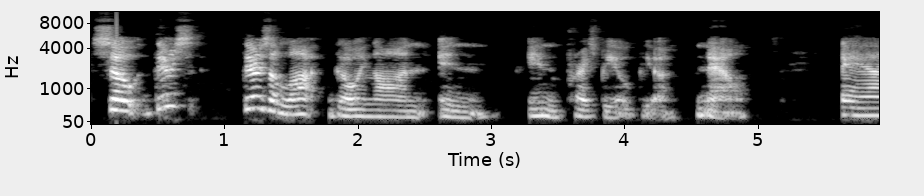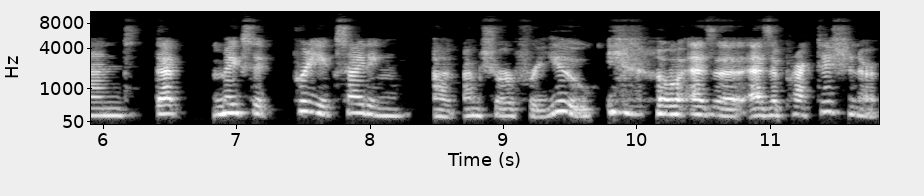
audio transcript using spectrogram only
So there's there's a lot going on in in presbyopia now, and that makes it pretty exciting. Uh, I'm sure for you, you know, as a as a practitioner.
